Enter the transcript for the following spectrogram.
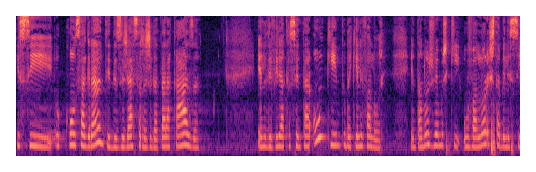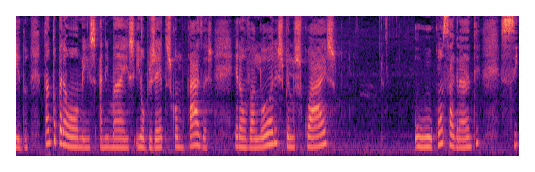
E se o consagrante desejasse resgatar a casa, ele deveria acrescentar um quinto daquele valor. Então, nós vemos que o valor estabelecido, tanto para homens, animais e objetos como casas, eram valores pelos quais o consagrante se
